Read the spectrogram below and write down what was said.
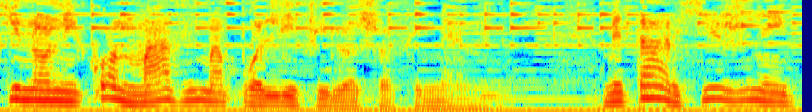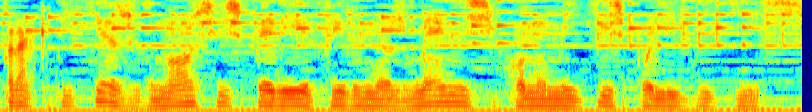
Κοινωνικό μάθημα πολύ φιλοσοφημένο. Μετά αρχίζουν οι πρακτικές γνώσεις περί εφηρμοσμένης οικονομικής πολιτικής.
